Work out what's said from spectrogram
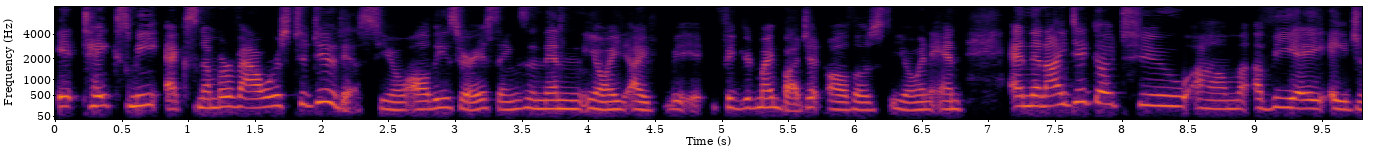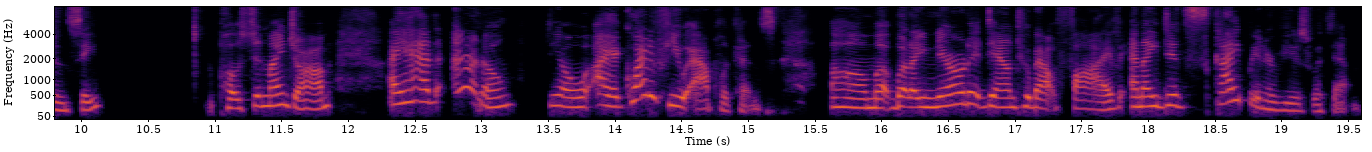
It takes me X number of hours to do this, you know, all these various things. And then, you know, I, I figured my budget, all those, you know, and, and, and then I did go to um, a VA agency, posted my job. I had, I don't know, you know, I had quite a few applicants, um, but I narrowed it down to about five, and I did Skype interviews with them.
